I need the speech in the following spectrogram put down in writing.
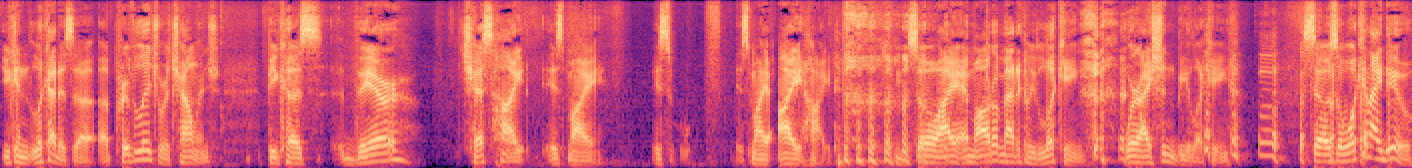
you can look at it as a, a privilege or a challenge because their chest height is my is is my eye height. so I am automatically looking where I shouldn't be looking. So so what can I do?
